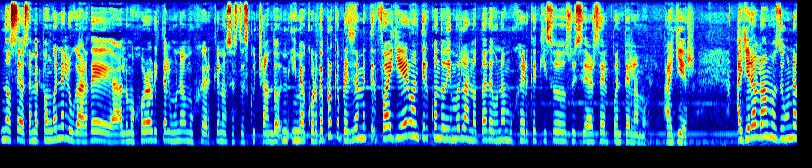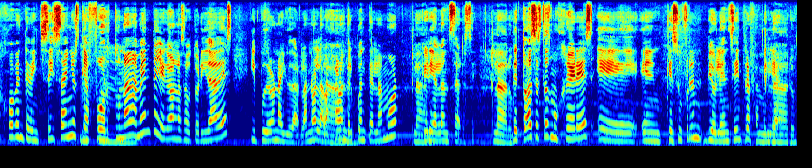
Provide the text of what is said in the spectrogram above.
no sé, o sea, me pongo en el lugar de a lo mejor ahorita alguna mujer que nos esté escuchando y me acordé porque precisamente fue ayer o antier cuando dimos la nota de una mujer que quiso suicidarse del Puente del Amor. Ayer. Ayer hablábamos de una joven de 26 años que afortunadamente llegaron las autoridades y pudieron ayudarla, ¿no? La bajaron del Puente del Amor, quería lanzarse. Claro. De todas estas mujeres eh, en que sufren violencia intrafamiliar. Claro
